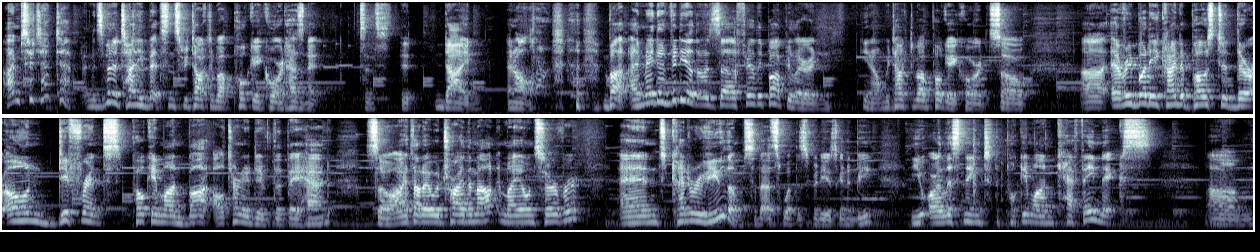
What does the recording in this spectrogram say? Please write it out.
I'm Sir Tap Tap, and it's been a tiny bit since we talked about Pokecord, hasn't it? Since it died and all. but I made a video that was uh, fairly popular, and, you know, we talked about Pokecord, so... Uh, everybody kind of posted their own different Pokemon bot alternative that they had, so I thought I would try them out in my own server and kind of review them. So that's what this video is going to be. You are listening to the Pokemon Cafe Mix um,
